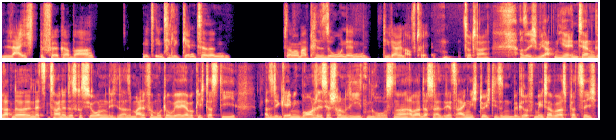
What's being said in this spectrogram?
leicht bevölkerbar mit intelligenteren, sagen wir mal, Personen, die darin auftreten. Total. Also ich, wir hatten hier intern gerade in den letzten Tagen eine Diskussion. Ich, also meine Vermutung wäre ja wirklich, dass die, also die Gaming-Branche ist ja schon riesengroß, ne? aber dass jetzt eigentlich durch diesen Begriff Metaverse plötzlich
